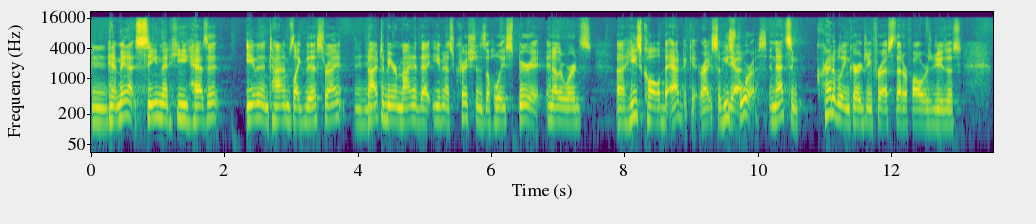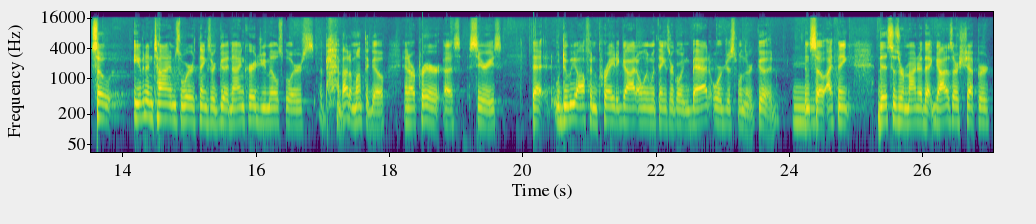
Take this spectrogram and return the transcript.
And it may not seem that He has it, even in times like this, right? But I have to be reminded that even as Christians, the Holy Spirit, in other words, uh, He's called the advocate, right? So He's Yeah. for us. And that's incredibly encouraging for us that are followers of Jesus. So even in times where things are good, and I encourage you middle schoolers about a month ago in our prayer uh, series that do we often pray to God only when things are going bad or just when they're good? Mm-hmm. And so I think this is a reminder that God is our shepherd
